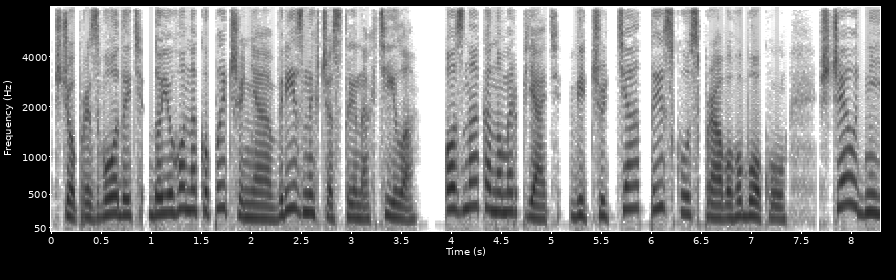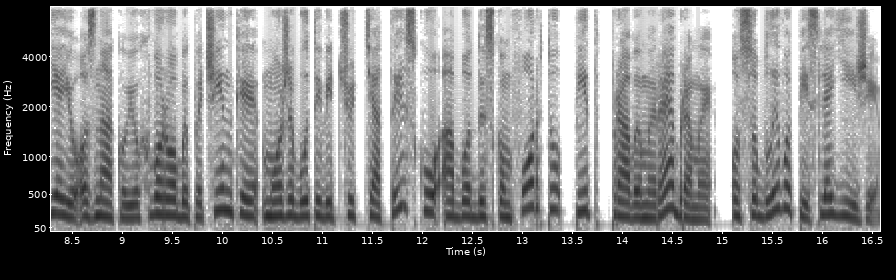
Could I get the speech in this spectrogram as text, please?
що призводить до його накопичення в різних частинах тіла. Ознака номер 5 відчуття тиску з правого боку. Ще однією ознакою хвороби печінки може бути відчуття тиску або дискомфорту під правими ребрами, особливо після їжі.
